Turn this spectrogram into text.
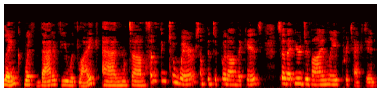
link with that if you would like and um, something to wear, something to put on the kids so that you're divinely protected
